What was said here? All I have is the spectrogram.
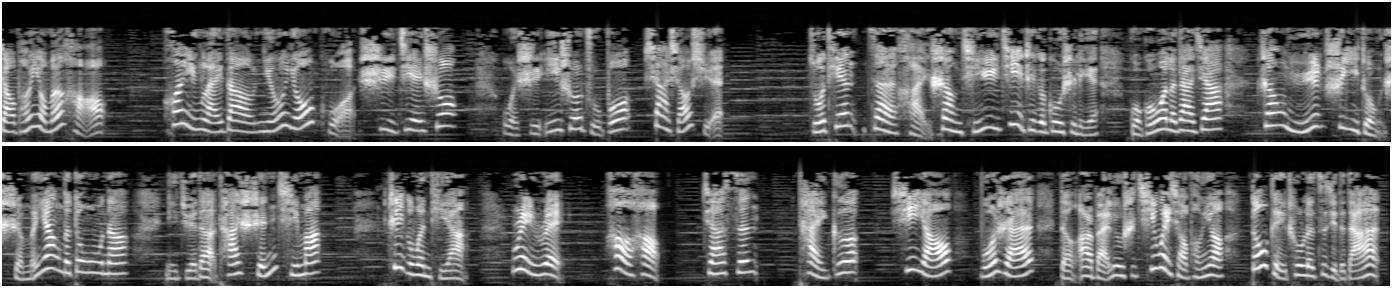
小朋友们好，欢迎来到牛油果世界说，我是一说主播夏小雪。昨天在《海上奇遇记》这个故事里，果果问了大家：章鱼是一种什么样的动物呢？你觉得它神奇吗？这个问题啊，瑞瑞、浩浩、加森、泰哥、西瑶、博然等二百六十七位小朋友都给出了自己的答案。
